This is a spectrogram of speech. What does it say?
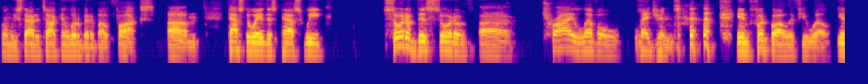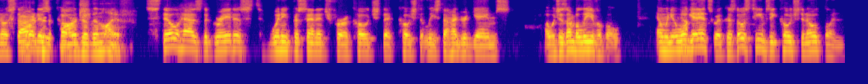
when we started talking a little bit about Fox. Um, passed away this past week. Sort of this sort of uh, tri-level legend in football, if you will. You know, started as a coach, larger than life. still has the greatest winning percentage for a coach that coached at least 100 games, uh, which is unbelievable. And when you, we'll get into it, because those teams he coached in Oakland,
